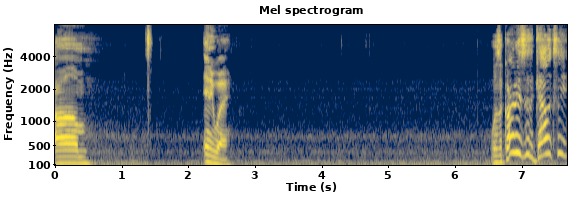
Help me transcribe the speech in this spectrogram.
Um. Anyway. Was it Guardians of the Galaxy?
